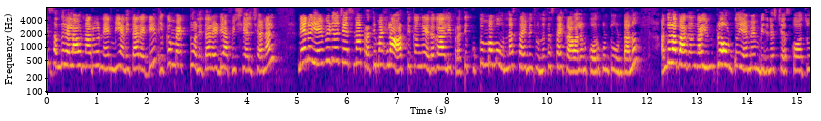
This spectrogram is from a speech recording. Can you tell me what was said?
ఫ్రెండ్స్ అందరు ఎలా ఉన్నారు? నేను మీ Anitha Reddy. Welcome back to Anitha Reddy official channel నేను ఏ వీడియో చేసినా ప్రతి మహిళ ఆర్థికంగా ఎదగాలి ప్రతి కుటుంబము ఉన్న స్థాయి నుంచి ఉన్నత స్థాయికి రావాలని కోరుకుంటూ ఉంటాను. అందులో భాగంగా ఇంట్లో ఉంటూ ఏమేం బిజినెస్ చేసుకోవచ్చు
